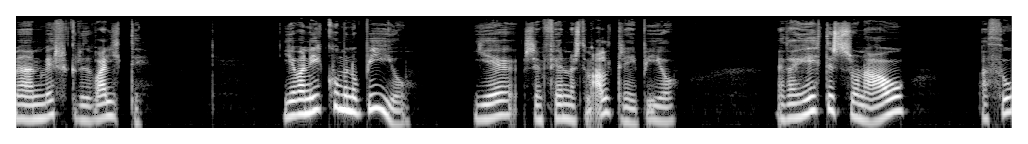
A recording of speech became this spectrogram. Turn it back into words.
meðan myrkrið valdi. Ég var nýkomin úr bíó, ég sem finnast um aldrei í bíó, en það hittist svona á að þú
